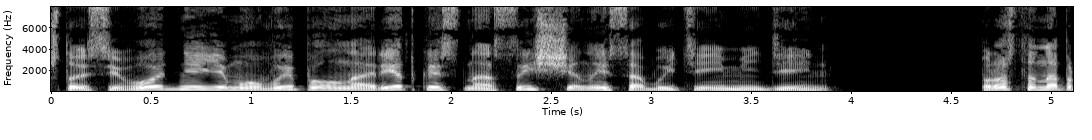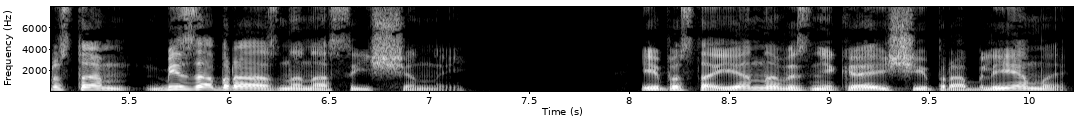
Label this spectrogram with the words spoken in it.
что сегодня ему выпал на редкость насыщенный событиями день. Просто-напросто безобразно насыщенный и постоянно возникающие проблемы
